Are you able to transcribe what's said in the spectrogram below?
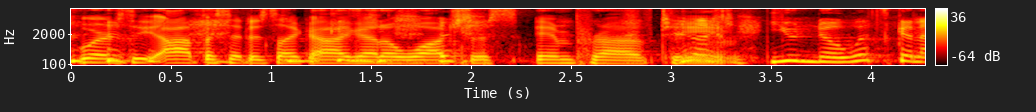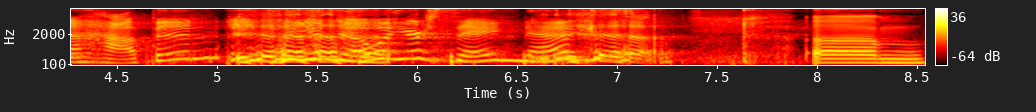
Whereas the opposite is like, oh, I gotta watch this improv team. Like, you know what's gonna happen. you know what you're saying next. Um,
